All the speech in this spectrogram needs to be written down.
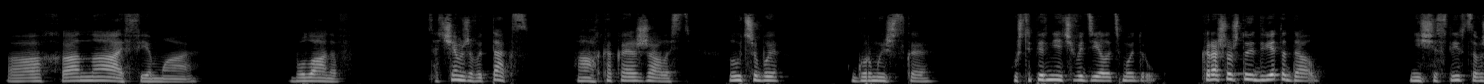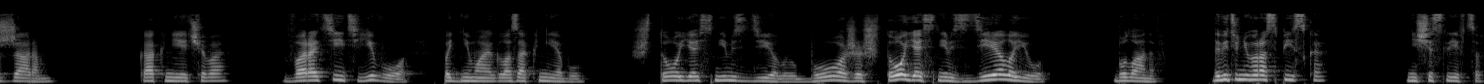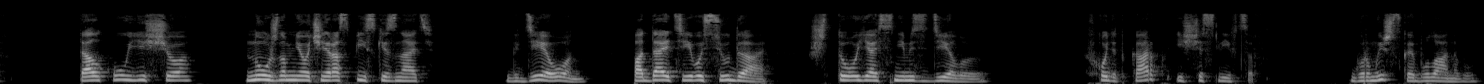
Ах, анафема! Буланов. Зачем же вы такс? Ах, какая жалость! Лучше бы... Гурмышская. Уж теперь нечего делать, мой друг. Хорошо, что и две-то дал. Несчастливцев с жаром. Как нечего. Воротить его, поднимая глаза к небу. Что я с ним сделаю? Боже, что я с ним сделаю? Буланов. Да ведь у него расписка. Несчастливцев. Толку еще. Нужно мне очень расписки знать. Где он? Подайте его сюда. Что я с ним сделаю? Входит Карп и Счастливцев. Гурмышская Буланову.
